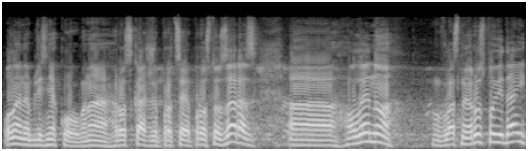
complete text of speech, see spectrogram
Олена Блізнякова. Вона розкаже про це просто зараз. А, Олено, власне, розповідай.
